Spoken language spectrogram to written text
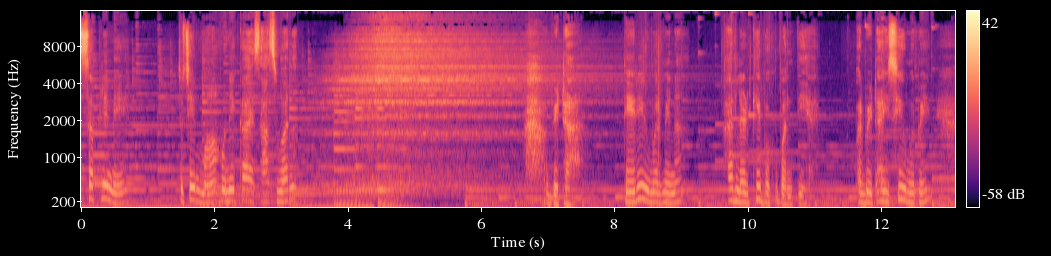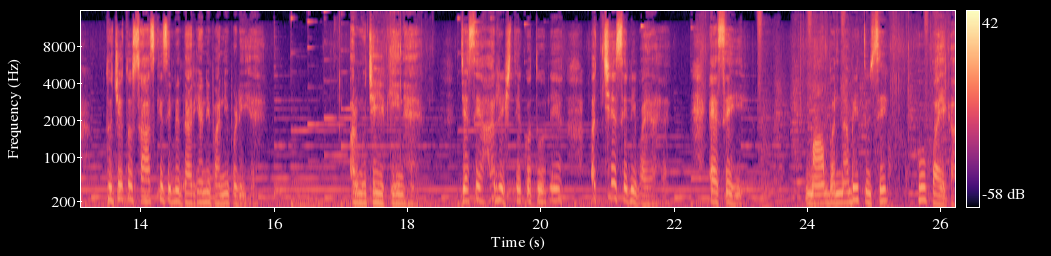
सपने में तुझे माँ होने का एहसास हुआ ना? बेटा, तेरी उम्र में ना हर लड़की बहू बनती है। पर बेटा, इसी उम्र में तुझे तो सास की जिम्मेदारियाँ निभानी पड़ी है। और मुझे यकीन है, जैसे हर रिश्ते को तूने अच्छे से निभाया है, ऐसे ही माँ बनना भी तुझसे हो पाएगा।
